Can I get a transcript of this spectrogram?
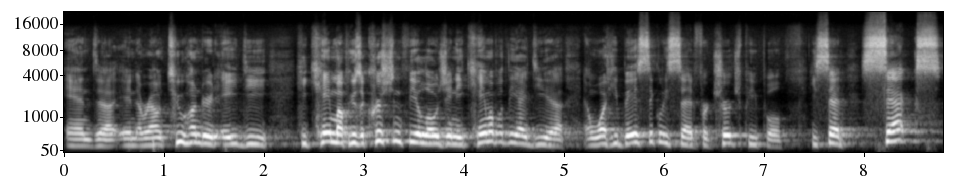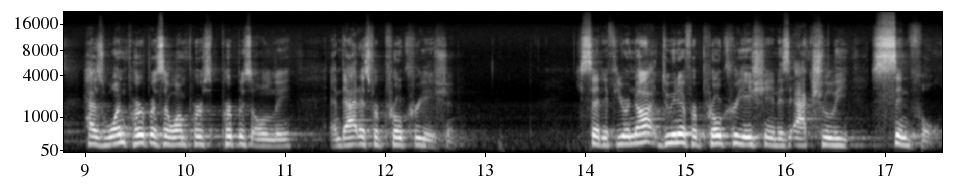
And uh, in around 200 AD, he came up, he was a Christian theologian, he came up with the idea, and what he basically said for church people, he said, sex has one purpose and one purpose only, and that is for procreation. He said, if you're not doing it for procreation, it is actually sinful.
